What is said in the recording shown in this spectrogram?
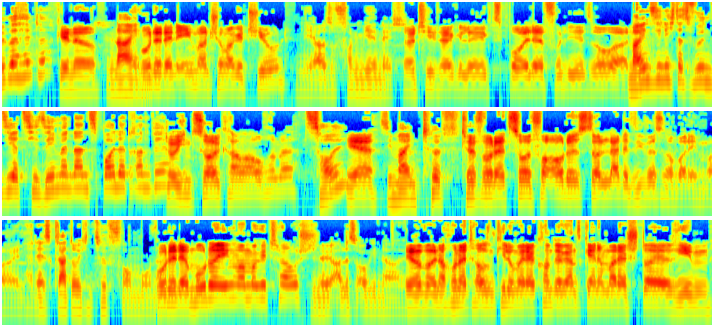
Ölbehälter? Genau. Nein. Wurde denn irgendwann schon mal getuned? Nee, also von mir nicht. Na, tiefer gelegt, Spoiler, foliert, sowas. Meinen Sie nicht, das würden Sie jetzt hier sehen, wenn da ein Spoiler dran wäre? Durch den Zoll kam er auch immer? Zoll? Ja. Sie meinen TÜV? TÜV oder Zoll vor Auto ist doch Latte, Sie wissen doch, was ich meine. Ja, der ist gerade durch den TÜV vor Monat. Wurde der Motor irgendwann mal getauscht? Nö, alles original. Ja, weil nach 100.000 Kilometer kommt ja ganz gerne mal der Steuerriemen,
